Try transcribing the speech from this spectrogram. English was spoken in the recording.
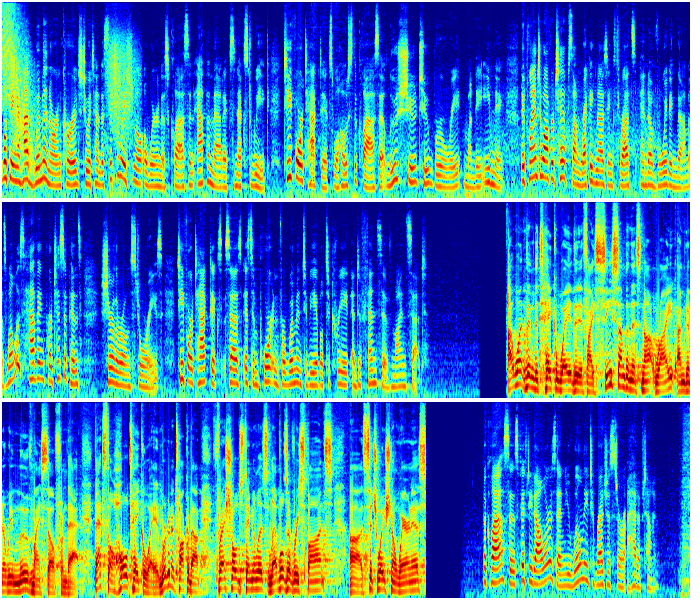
Looking ahead, women are encouraged to attend a situational awareness class in Appomattox next week. T4 Tactics will host the class at Loose Shoe 2 Brewery Monday evening. They plan to offer tips on recognizing threats and avoiding them, as well as having participants share their own stories. T4 Tactics says it's important for women to be able to create a defensive mindset. I want them to take away that if I see something that's not right, I'm going to remove myself from that. That's the whole takeaway. And we're going to talk about threshold stimulus, levels of response, uh, situational awareness. The class is $50 and you will need to register ahead of time.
